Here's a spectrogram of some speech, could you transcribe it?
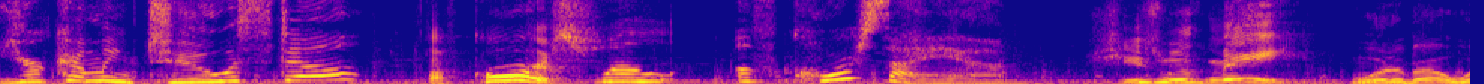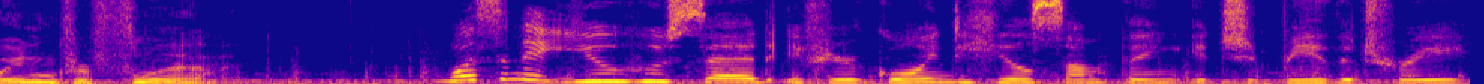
You're coming too, Estelle? Of course. Well, of course I am. She's with me. What about waiting for Flynn? Wasn't it you who said if you're going to heal something, it should be the tree?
